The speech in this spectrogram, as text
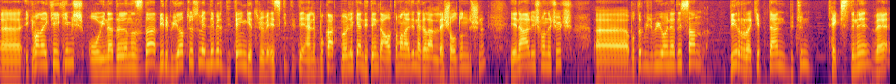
Ee, 2 mana 2 2'ymiş. Oynadığınızda bir büyü atıyorsun ve elinde bir detain getiriyor ve eski detain yani bu kart böyleyken detain de 6 manaydı ne kadar leş olduğunu düşünün. Yeni hali 3 mana 3 3. Ee, bu tür bir büyü oynadıysan bir rakipten bütün tekstini ve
